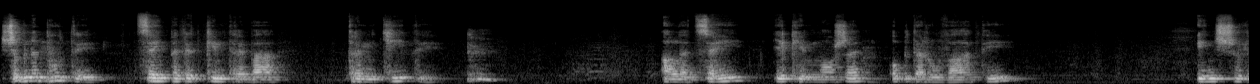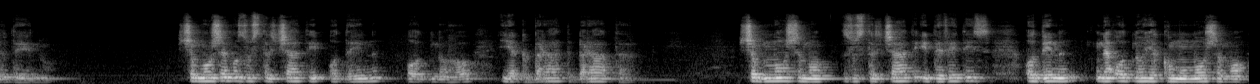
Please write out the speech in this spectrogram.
Щоб не бути цей, перед ким треба тремтіти, але цей, який може обдарувати іншу людину. Що можемо зустрічати один одного як брат брата, що можемо зустрічати і дивитись один на одного, якому можемо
